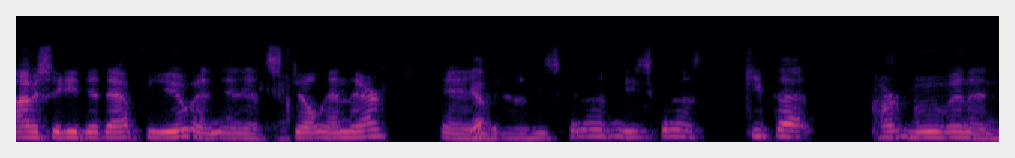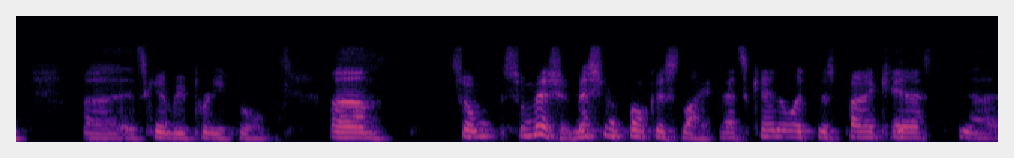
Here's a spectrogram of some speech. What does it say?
obviously, he did that for you, and, and it's still in there. And yep. uh, he's gonna he's gonna keep that heart moving, and uh, it's gonna be pretty cool. Um, so so mission mission focused life. That's kind of what this podcast uh,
